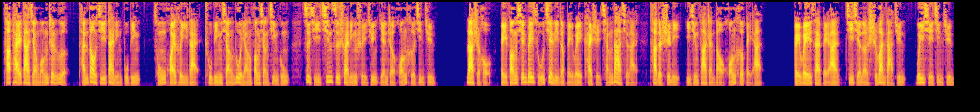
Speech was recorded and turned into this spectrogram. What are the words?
他派大将王镇恶、谭道济带领步兵从淮河一带出兵向洛阳方向进攻，自己亲自率领水军沿着黄河进军。那时候，北方鲜卑族建立的北魏开始强大起来，他的势力已经发展到黄河北岸。北魏在北岸集结了十万大军，威胁晋军。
